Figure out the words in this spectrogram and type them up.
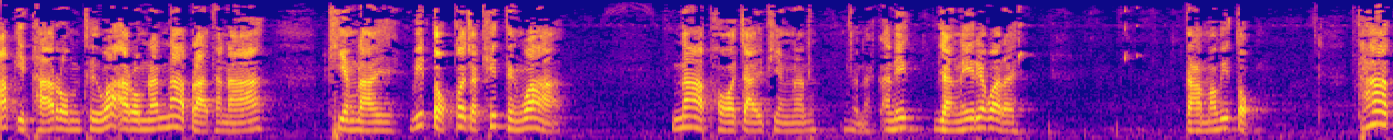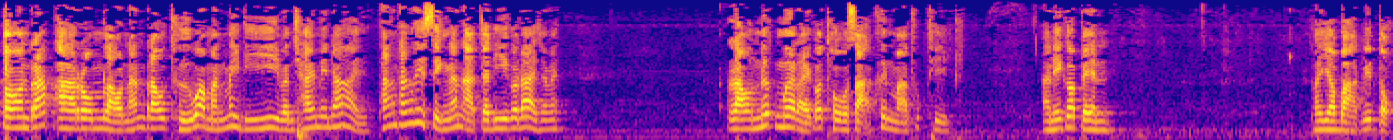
รับอิทธารมถือว่าอารมณ์นั้นน่าปรารถนาเพียงใด วิตกก็จะคิดถึงว่าน่าพอใจเพียงนั้นนะอันนี้อย่างนี้เรียกว่าอะไร กามวิตก ถ้าตอนรับอารมณ์เหล่านั้นเราถือว่ามันไม่ดีมันใช้ไม่ได้ ทั้งทั้งที่สิ่งนั้นอาจจะดีก็ได้ใช่ไหมเรานึกเมื่อไหร่ก็โทสะขึ้นมาทุกที อันนี้ก็เป็น พยาบาทวิตก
